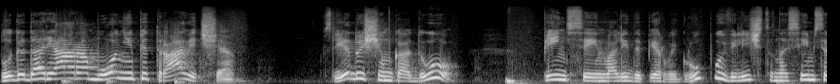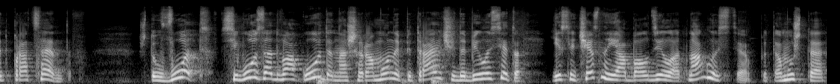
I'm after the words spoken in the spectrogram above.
благодаря Рамоне Петровиче в следующем году пенсия инвалида первой группы увеличится на 70%. Что вот, всего за два года наша Рамона Петровича добилась этого. Если честно, я обалдела от наглости, потому что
